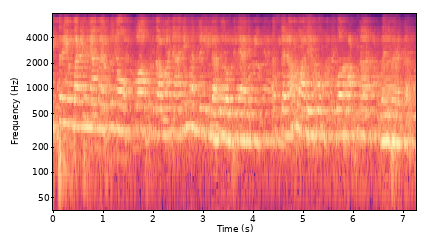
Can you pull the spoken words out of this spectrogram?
ഇത്രയും പറഞ്ഞ് ഞാൻ നിർത്തുന്നു. വാഹുദാവാൻ അനിഹല്ലില്ലാഹി റബ്ബിൽ ആലമീൻ. അസ്സലാമു അലൈക്കും വറഹ്മത്തുള്ളാഹി വബറകാതുഹു.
